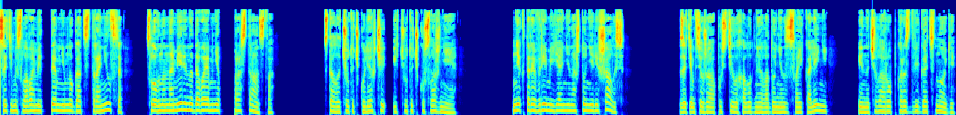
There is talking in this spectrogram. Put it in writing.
С этими словами Тем немного отстранился, словно намеренно давая мне пространство. Стало чуточку легче и чуточку сложнее. Некоторое время я ни на что не решалась, затем все же опустила холодные ладони на свои колени и начала робко раздвигать ноги.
